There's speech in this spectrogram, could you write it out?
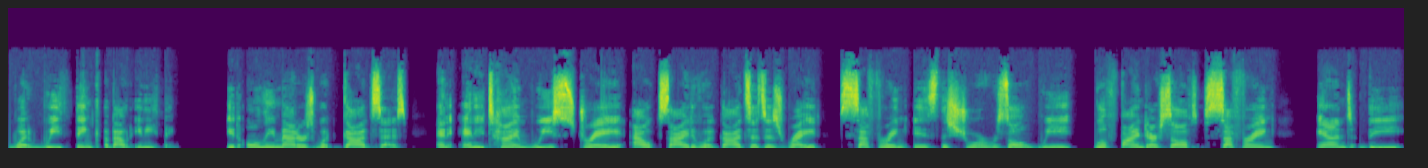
what we think about anything. It only matters what God says. And anytime we stray outside of what God says is right, suffering is the sure result. We will find ourselves suffering and the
